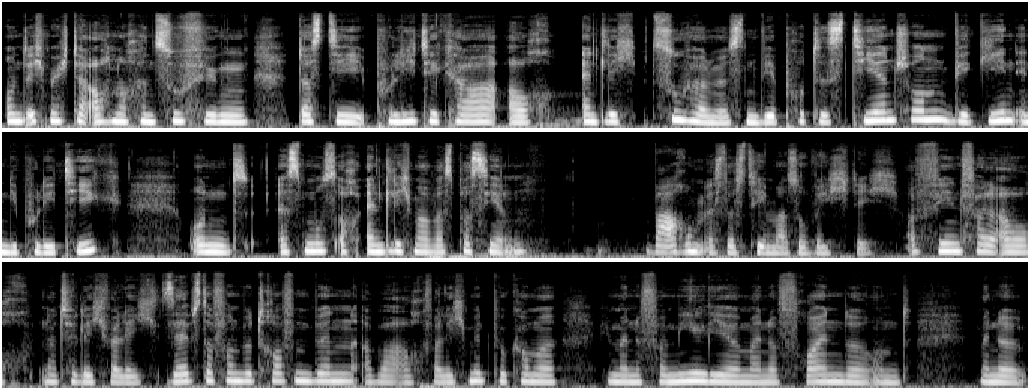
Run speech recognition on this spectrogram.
Und ich möchte auch noch hinzufügen, dass die Politiker auch endlich zuhören müssen. Wir protestieren schon, wir gehen in die Politik und es muss auch endlich mal was passieren. Warum ist das Thema so wichtig? Auf jeden Fall auch natürlich, weil ich selbst davon betroffen bin, aber auch weil ich mitbekomme, wie meine Familie, meine Freunde und meine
